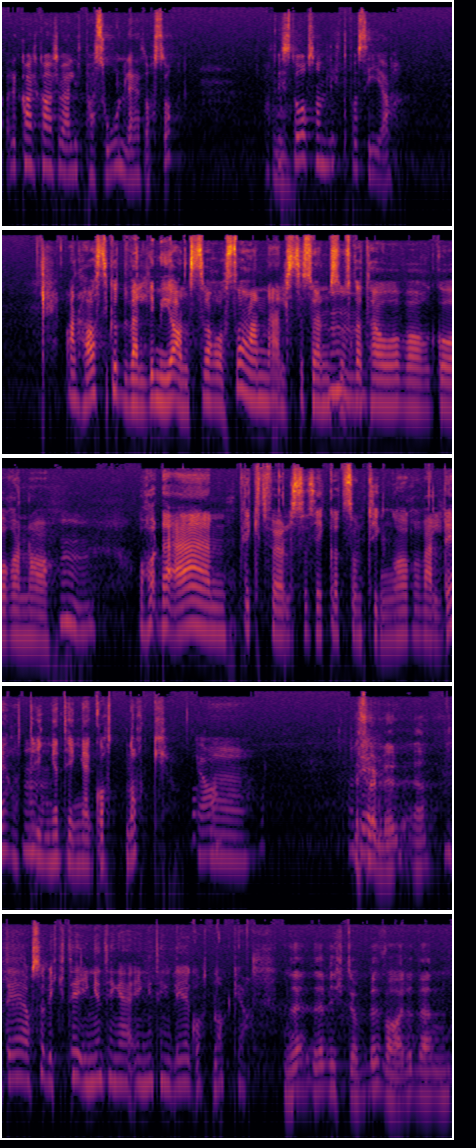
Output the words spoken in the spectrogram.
Og det kan kanskje være litt personlighet også. At vi står sånn litt på sida. Han har sikkert veldig mye ansvar også, han eldste sønnen som skal ta over gården. Og, og det er en pliktfølelse sikkert som tynger veldig. At ingenting er godt nok. Ja, Eh, Jeg det, føler, ja. det er også viktig. Ingenting, er, ingenting blir godt nok, ja. Men det, det er viktig å bevare den,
